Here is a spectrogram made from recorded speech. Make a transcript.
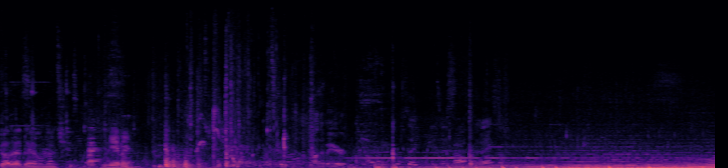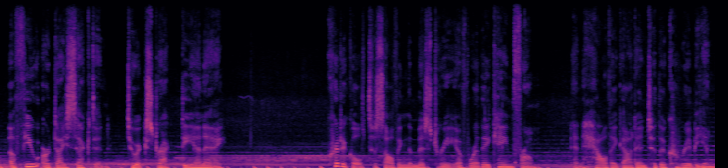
got that down, don't you? Yeah, man. A few are dissected to extract DNA, critical to solving the mystery of where they came from and how they got into the Caribbean.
